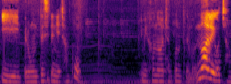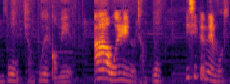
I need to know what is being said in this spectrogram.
y pregunté si tenía champú. Y me dijo, no, champú no tenemos. No, le digo champú, champú de comer. Ah, bueno, champú. Y sí tenemos.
